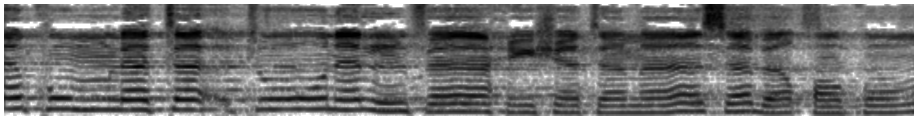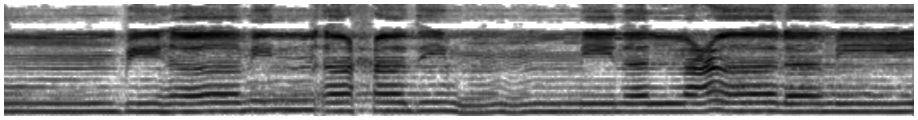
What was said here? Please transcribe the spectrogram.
إنكم لتأتون الفاحشة ما سبقكم بها من أحد من العالمين.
